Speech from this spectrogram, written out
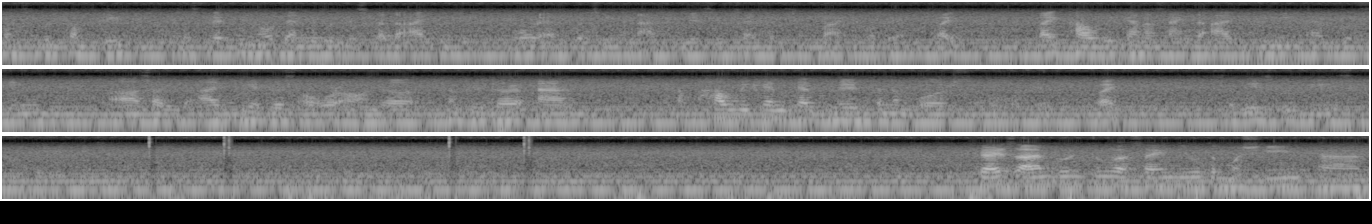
once it will complete just let me know then we will discuss the IPv4 addressing and IPv6 addressing part over there right like how we can assign the IP addressing uh, sorry the IP address over on the computer and how we can calculate the numbers over there right? So these will be guys i'm going to assign you the machine and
